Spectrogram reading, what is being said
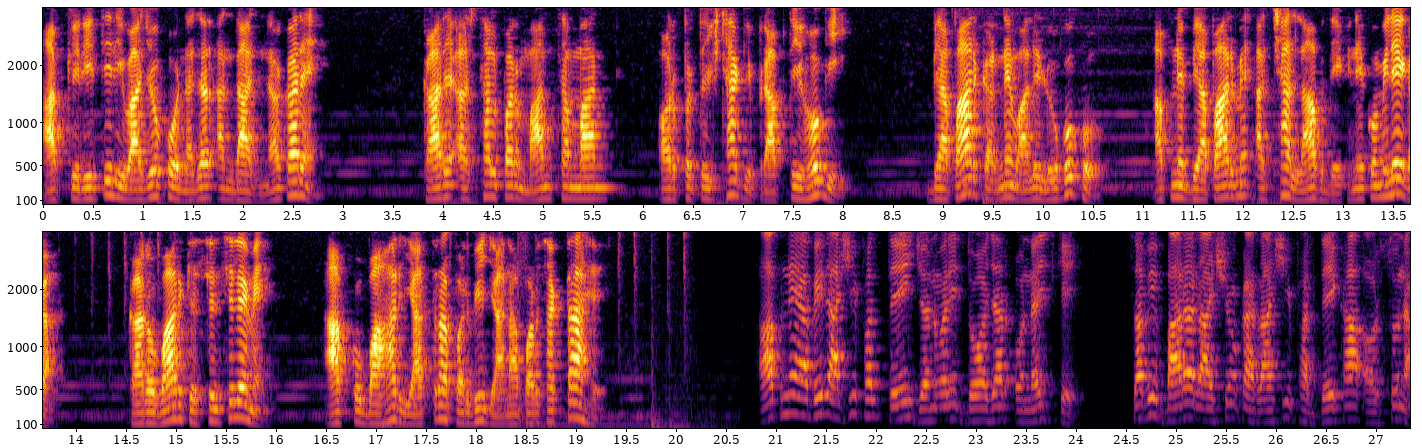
आपके रीति रिवाजों को नज़रअंदाज न करें। कार्यस्थल पर मान सम्मान और प्रतिष्ठा की प्राप्ति होगी। व्यापार करने वाले लोगों को अपने व्यापार में अच्छा लाभ देखने को मिलेगा। कारोबार के सिलसिले में आपको बाहर यात्रा पर भी जाना पड़ सकता है। आपने अभी राशिफल 23 जनवरी 2019 के सभी 12 राशियों का राशिफल देखा और सुना।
